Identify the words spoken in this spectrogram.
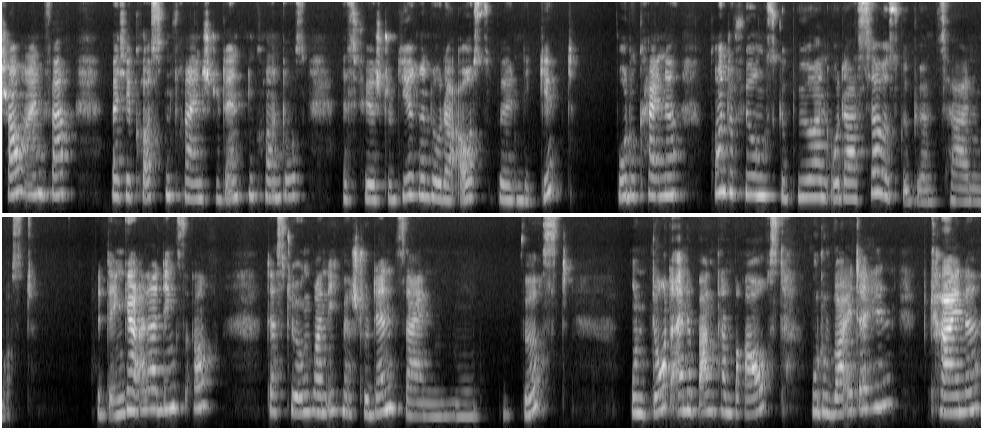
Schau einfach, welche kostenfreien Studentenkontos es für Studierende oder Auszubildende gibt, wo du keine Kontoführungsgebühren oder Servicegebühren zahlen musst. Bedenke allerdings auch, dass du irgendwann nicht mehr Student sein wirst und dort eine Bank dann brauchst, wo du weiterhin keine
